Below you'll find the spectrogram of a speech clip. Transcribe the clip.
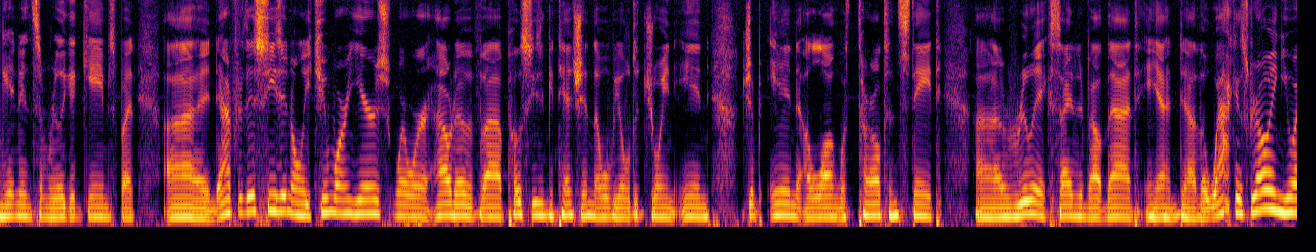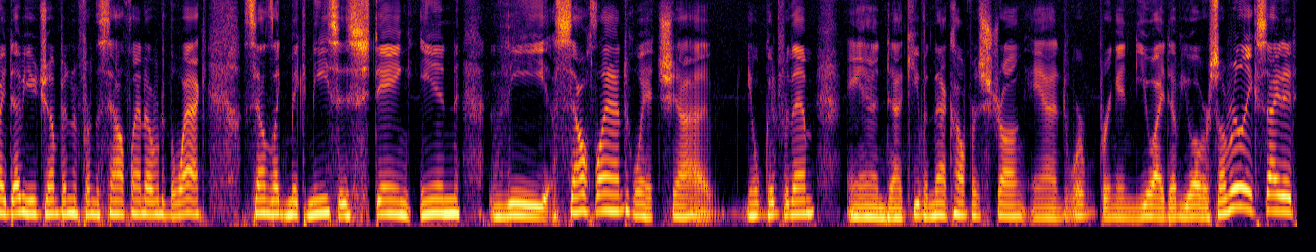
getting in some really good games. But uh, after this season, only two more years where we're out of uh, postseason contention. Then we'll be able to join in, jump in along with Tarleton State. Uh, really excited about that. And uh, the WAC is growing. UIW jumping from the Southland over to the WAC. Sounds like McNeese is staying in the Southland, which uh, you know, good for them and uh, keeping that conference strong. And we're bringing UIW over, so I'm really excited.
